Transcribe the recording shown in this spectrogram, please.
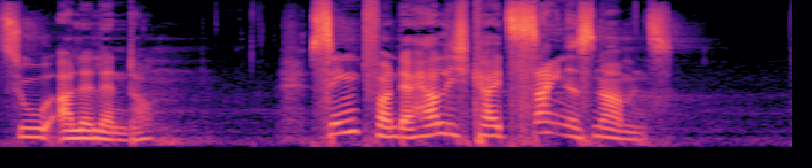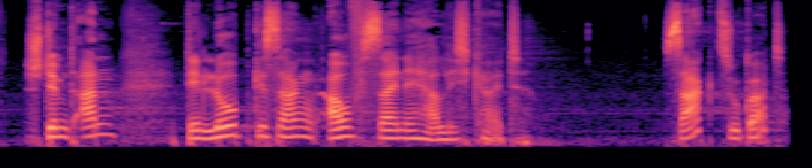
zu alle Länder. Singt von der Herrlichkeit seines Namens. Stimmt an den Lobgesang auf seine Herrlichkeit. Sagt zu Gott,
